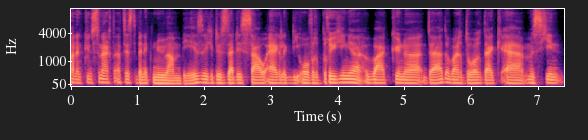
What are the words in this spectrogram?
van een kunstenaarsartiest ben ik nu aan bezig. Dus dat is, zou eigenlijk die overbruggingen wat kunnen duiden, waardoor dat ik uh, misschien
